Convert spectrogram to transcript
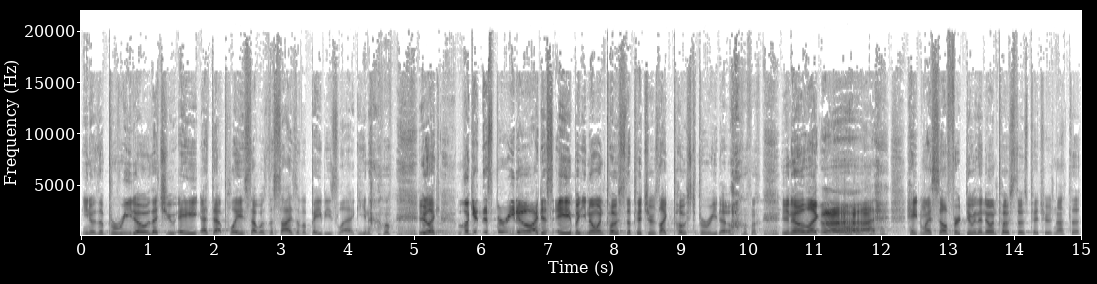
you know the burrito that you ate at that place that was the size of a baby's leg you know? You're like look at this burrito i just ate but you no one posts the pictures like post burrito you know like i hate myself for doing that. No one posts those pictures not the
